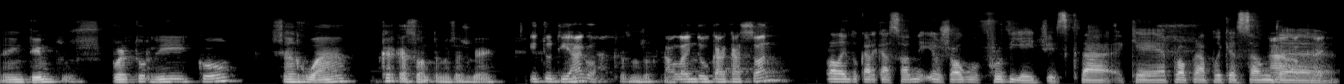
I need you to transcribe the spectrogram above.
em tempos Puerto Rico, San Juan, Carcassonne também já joguei. E tu, Tiago? Além do Carcassonne? Além do Carcassonne, eu jogo Through the Ages, que, dá, que é a própria aplicação ah, da, okay.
